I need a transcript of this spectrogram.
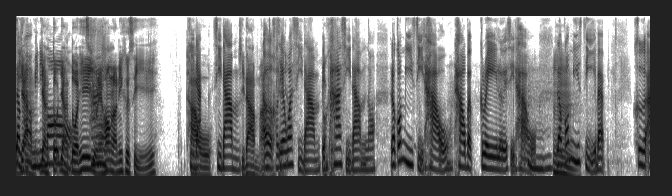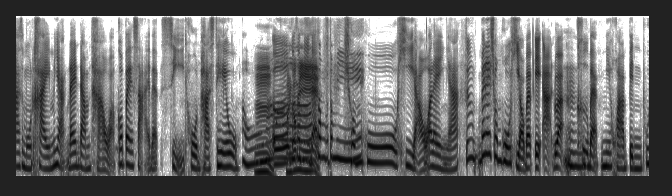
แล้สีวก็แบบมินิอย่างมอลตัวอย่างตัวที่อยู่ในใช่ห้องเรานี่คือสีสีเทาดำสีดำสีดำอะเออโอเคเขาเรียกว่าสีดำเป็นโอเคผ้าสีดำเนาะแล้วก็มีสีเทา เทาแบบ grey เลยสีเทา แล้วก็มีสีแบบ คืออาสมมติใครไม่อยากได้ดำเทาอะ ก็ไปสายแบบสีโทนพาสเทลโอ้อืมเออมันก็ก็จะมีมีแบบต้องต้องมีชมพูเขียวอะไรอย่างเงี้ย ซึ่งไม่ได้ชมพูเขียวแบบเอะอะด้วยอืมคือแบบมีความเป็นผู้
